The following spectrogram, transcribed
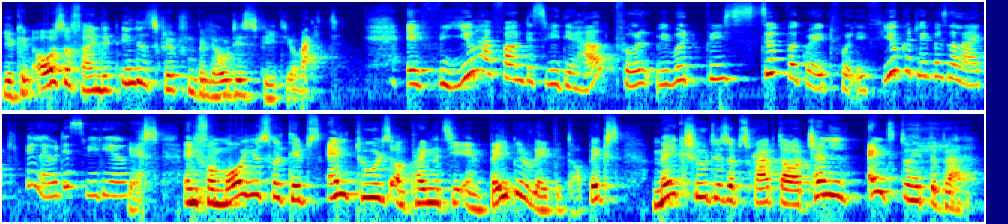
You can also find it in the description below this video. Right. If you have found this video helpful, we would be super grateful if you could leave us a like below this video. Yes, and for more useful tips and tools on pregnancy and baby related topics, make sure to subscribe to our channel and to hit the bell.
